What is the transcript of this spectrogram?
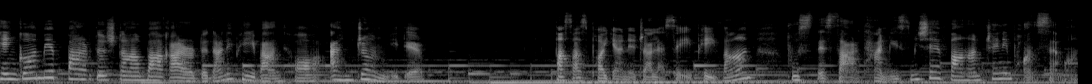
هنگام برداشتن و قرار دادن پیوندها انجام میده. پس از پایان جلسه پیوند پوست سر تمیز میشه و همچنین پانسمان.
